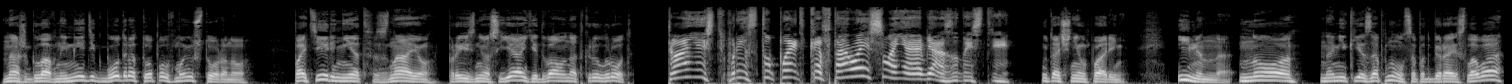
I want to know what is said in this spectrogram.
Наш главный медик бодро топал в мою сторону. «Потерь нет, знаю», — произнес я, едва он открыл рот. «То есть приступать ко второй своей обязанности?» — уточнил парень. «Именно, но...» На миг я запнулся, подбирая слова,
